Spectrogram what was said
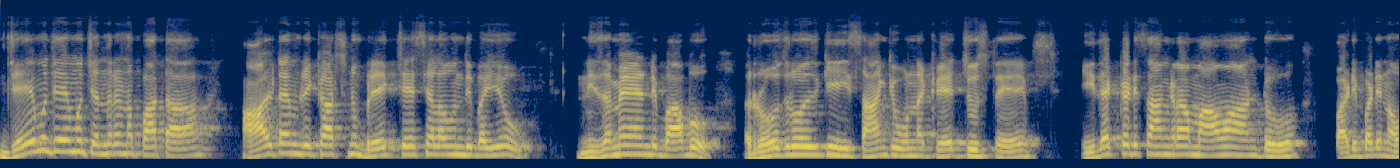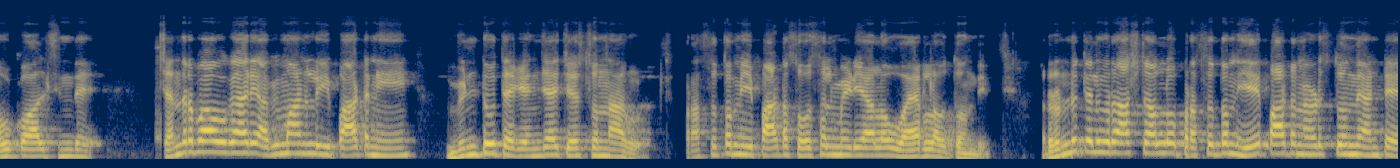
జయము జయము చంద్రన్న పాట ఆల్ టైమ్ రికార్డ్స్ను బ్రేక్ చేసేలా ఉంది భయ్యో నిజమే అండి బాబు. రోజు రోజుకి ఈ సాంగ్కి ఉన్న క్రేజ్ చూస్తే ఇదెక్కడి సాంగ్ రా మావా అంటూ పడి పడి నవ్వుకోవాల్సిందే. చంద్రబాబు గారి అభిమానులు ఈ పాటని వింటూ తెగ ఎంజాయ్ చేస్తున్నారు. ప్రస్తుతం ఈ పాట సోషల్ మీడియాలో వైరల్ అవుతోంది. రెండు తెలుగు రాష్ట్రాల్లో ప్రస్తుతం ఏ పాట నడుస్తుంది అంటే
